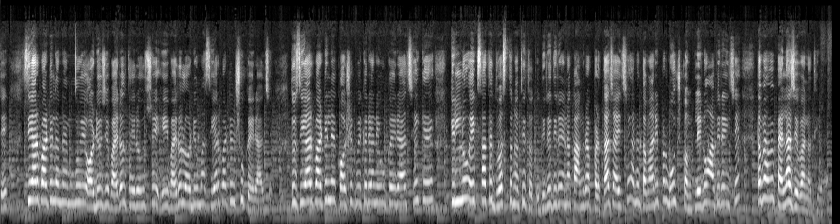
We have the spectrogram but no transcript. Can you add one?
છે. સી આર પાટીલ અને એમનો એ ઓડિયો જે વાયરલ થઈ રહ્યું છે, એ વાયરલ ઓડિયોમાં સી આર પાટીલ શું કહી રહ્યા છે? તો સી આર પાટીલે કૌશિક વેકરિયાને એવું કહી રહ્યા છે કે, કિલ્લો એકસાથે ધ્વસ્ત નથી થતો. ધીરે ધીરે એના કાંગરા પડતા જાય છે અને તમારી પણ બહુ જ કમ્પ્લેનો આવી રહી છે. તમે હવે પહેલાં જેવા નથી રહ્યા.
